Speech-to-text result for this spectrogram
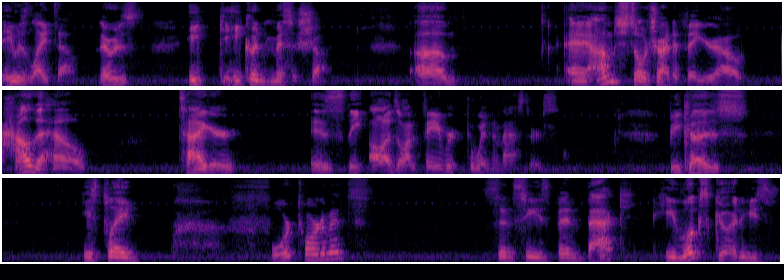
he was lights out. There was he he couldn't miss a shot. Um, and I'm still trying to figure out how the hell Tiger is the odds-on favorite to win the Masters because he's played four tournaments since he's been back. He looks good. He's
